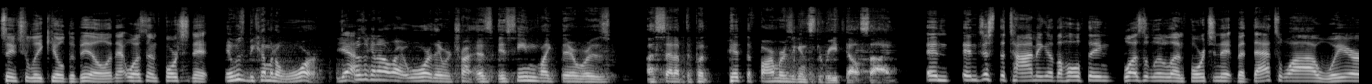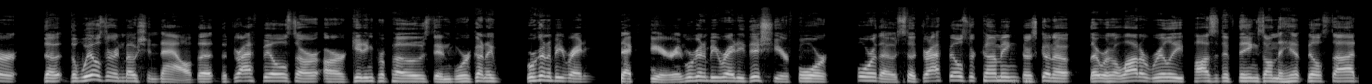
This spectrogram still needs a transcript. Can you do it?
essentially killed the bill. And that was unfortunate It was becoming a war. Yeah. It was like an outright war. They were trying, it seemed like there was a setup to put pit the farmers against the retail side. and and just the timing of the whole thing was a little unfortunate, but that's why we're the the wheels are in motion now. The the draft bills are are getting proposed, and we're gonna we're gonna be ready next year, and we're gonna be ready this year for for those. So draft bills are coming. There's gonna there were a lot of really positive things on the hemp bill side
